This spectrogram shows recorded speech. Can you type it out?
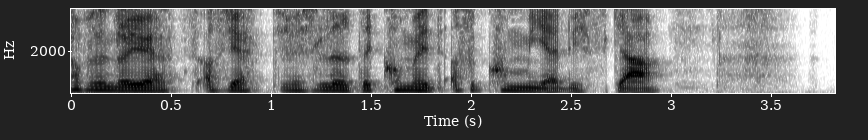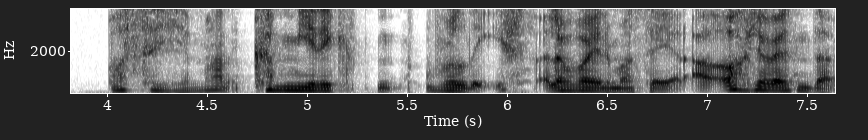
hoppas ändå har gett, alltså gett lite komed, alltså komediska, vad säger man? Comedic relief, eller vad är det man säger? Oh, jag vet inte.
